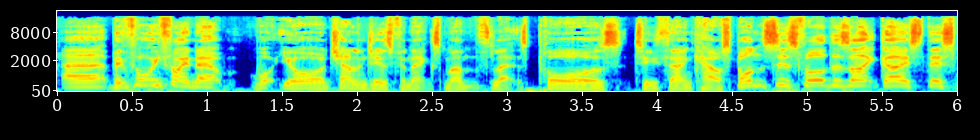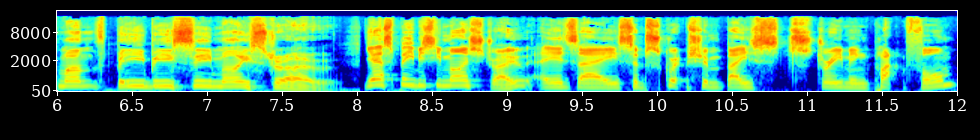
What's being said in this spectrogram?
Uh, before we find out what your challenge is for next month, let's pause to thank our sponsors for the Zeitgeist this month BBC Maestro. Yes, BBC Maestro is a subscription based streaming platform.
